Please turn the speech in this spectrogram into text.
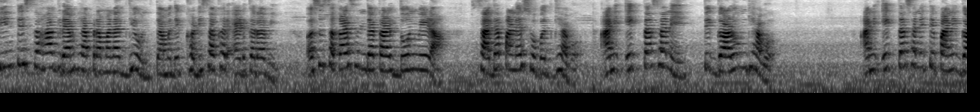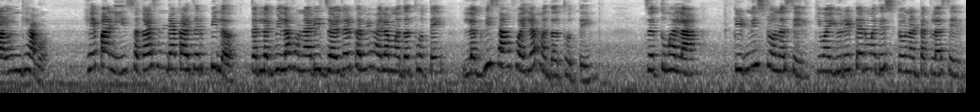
तीन ते सहा ग्रॅम ह्या प्रमाणात घेऊन त्यामध्ये खडीसाखर ऍड करावी. असं सकाळ संध्याकाळ दोन वेळा साध्या पाण्यासोबत घ्यावं आणि एक तासाने ते गाळून घ्यावं. आणि एक तासाने ते पाणी गाळून घ्यावं. हे पाणी सकाळ संध्याकाळ जर पिलं तर लघवीला होणारी जळजळ कमी व्हायला मदत होते. लघवी साफ व्हायला मदत होते. जर तुम्हाला किडनी स्टोन असेल किंवा युरेटरमध्ये स्टोन अटकला असेल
